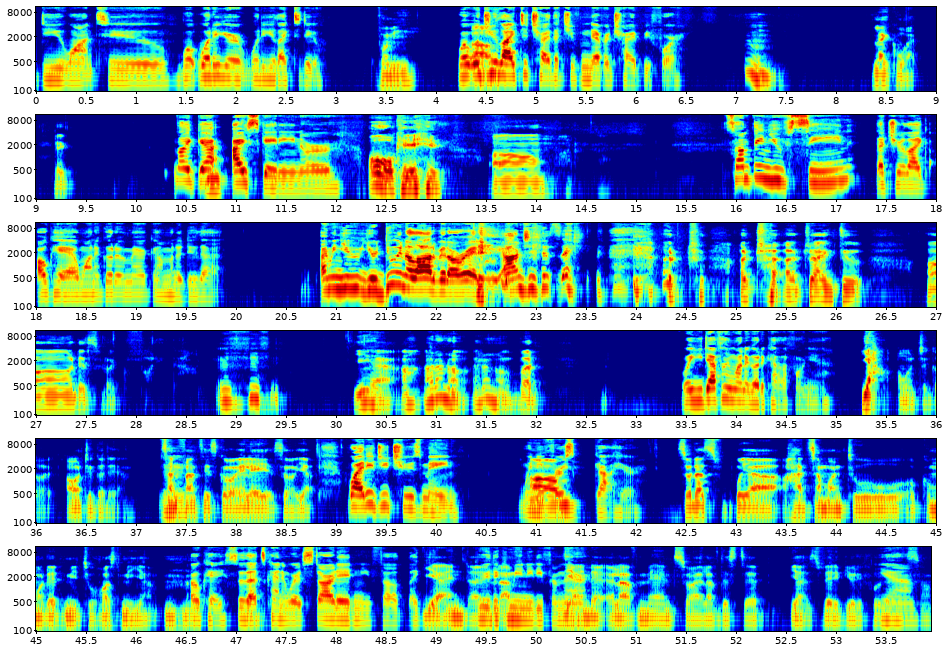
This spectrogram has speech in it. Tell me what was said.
Do you want to what what are your what do you like to do? For me, What would you Um, like to try that you've never tried before? Hmm. Like what? Like Like uh, ice skating or oh, okay. um, something you've seen that you're like, okay, I want to go to America. I'm going to do that. I mean, you you're doing a lot of it already. I'm just saying. I'm, tr- I'm, try- I'm trying to. Oh, that's like down. yeah, uh, I don't know. I don't know, but Well, you definitely want to go to California. yeah, I want to go. I want to go there. San Francisco, LA. So yeah, Why did you choose Maine when you Um, first got here? So that's where I had someone to accommodate me to host me. Yeah, hmm Okay, so that's kind of where it started, and you felt like yeah, and I the love- community from there. Yeah, and I love Maine, so I love the state. Yeah, it's very beautiful. Yeah. there, so.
